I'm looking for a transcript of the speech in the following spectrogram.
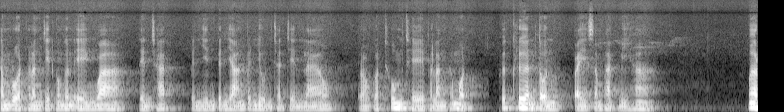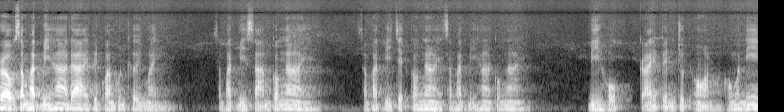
สำรวจพลังจิตของตนเองว่าเด่นชัด เป็นยินเป็นหยางเป็นหยุ่นชัดเจนแล้ว เราก็ทุ่มเทพลังทั้งหมดเพื่อเคลื่อนตนไปสัมผัส B5 เมื่อเราสัมผัส B5 ได้เป็นความคุ้นเคยใหม่ สัมผัส B3 ก็ง่าย สัมผัส B7 ก็ง่าย สัมผัส B5 ก็ง่าย B6 กลายเป็นจุดอ่อนของวันนี้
